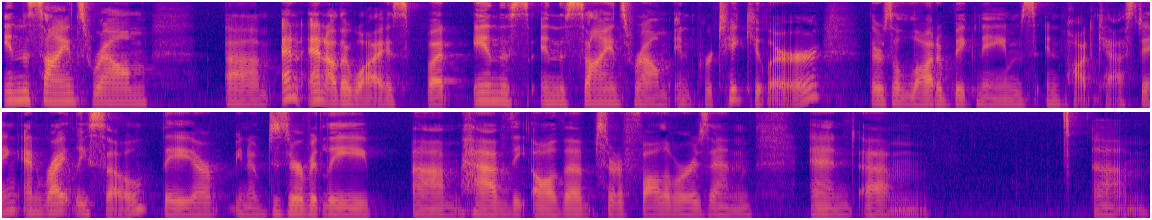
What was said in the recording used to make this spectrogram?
in the science realm um, and and otherwise, but in this in the science realm in particular, there's a lot of big names in podcasting, and rightly so. They are you know deservedly um, have the all the sort of followers and and um, um,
